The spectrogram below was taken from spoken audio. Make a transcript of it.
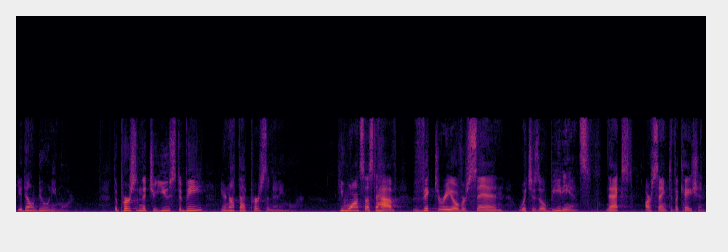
you don't do anymore. The person that you used to be, you're not that person anymore. He wants us to have victory over sin, which is obedience. Next, our sanctification.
